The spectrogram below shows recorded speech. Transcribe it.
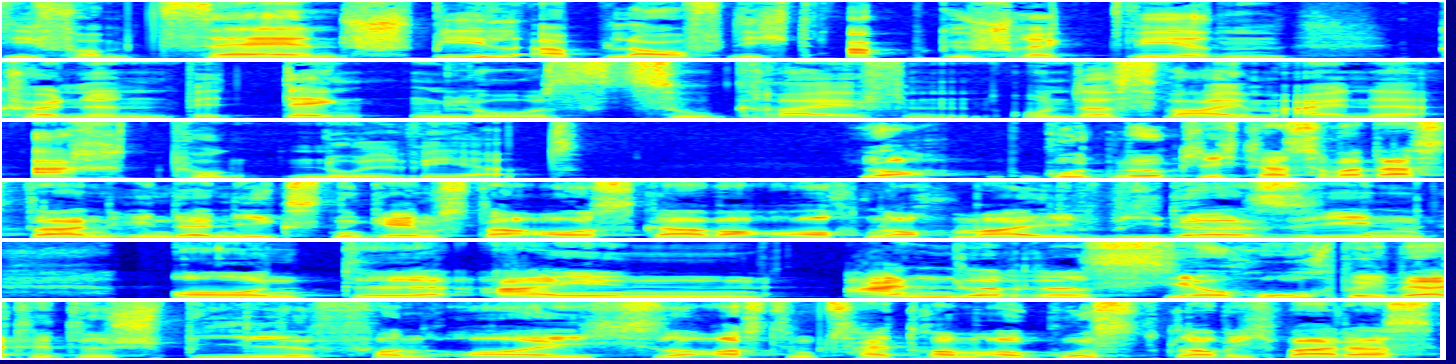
die vom zähen Spielablauf nicht abgeschreckt werden, können bedenkenlos zugreifen. Und das war ihm eine 8.0 wert. Ja, gut möglich, dass wir das dann in der nächsten GameStar-Ausgabe auch nochmal wiedersehen. Und äh, ein anderes, sehr hoch bewertetes Spiel von euch, so aus dem Zeitraum August, glaube ich, war das,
